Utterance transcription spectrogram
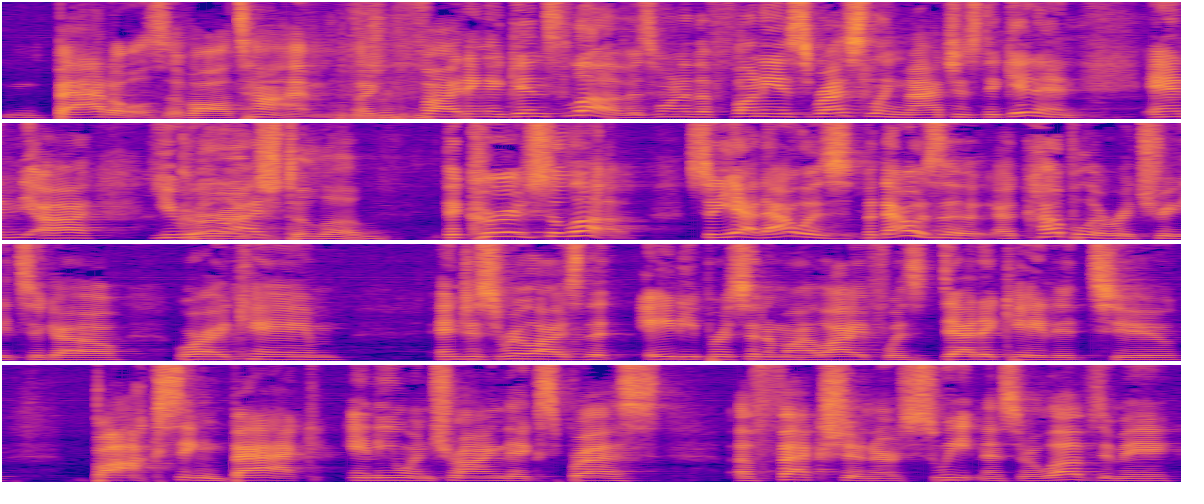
battles of all time. Like fighting against love is one of the funniest wrestling matches to get in, and uh, you Courage realize to love. the courage to love. So yeah, that was, but that was a, a couple of retreats ago where I came and just realized that 80% of my life was dedicated to boxing back anyone trying to express affection or sweetness or love to me.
